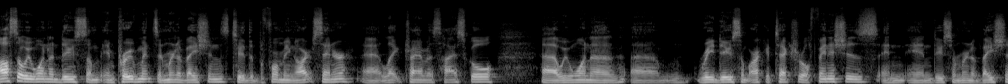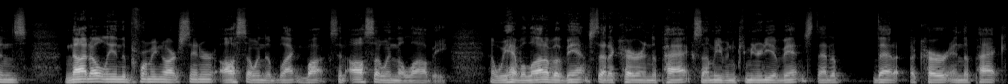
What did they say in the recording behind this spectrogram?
Also, we want to do some improvements and renovations to the Performing Arts Center at Lake Travis High School. Uh, we want to um, redo some architectural finishes and, and do some renovations, not only in the Performing Arts Center, also in the black box and also in the lobby. Uh, we have a lot of events that occur in the PAC, some even community events that, that occur in the PAC.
